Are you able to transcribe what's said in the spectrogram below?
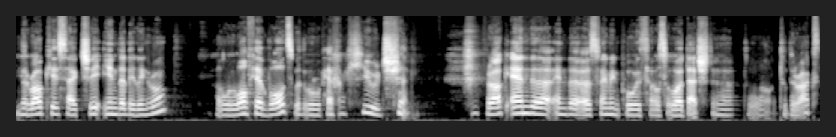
the rock is actually in the living room. So we won't have walls, but we'll have a huge rock, and the and the swimming pool is also attached uh, to to the rocks.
